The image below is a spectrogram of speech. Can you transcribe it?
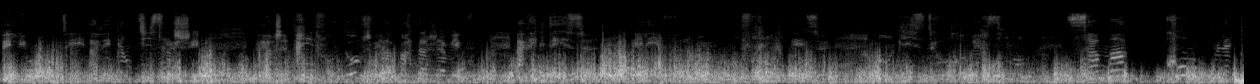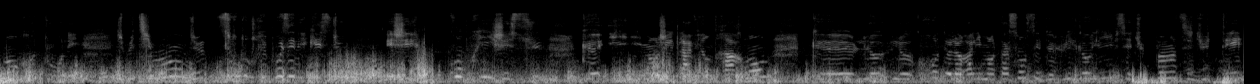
Elle est montée avec un petit sachet. D'ailleurs, j'ai pris une photo, je vais la partager avec vous, avec des œufs. Elle est venue m'offrir des œufs en guise de remerciement. Ça m'a complètement retourné. Je me dis, mon Dieu, surtout que je lui ai posé des questions et j'ai compris, j'ai su de la viande rarement, que le, gros de leur alimentation c'est de l'huile d'olive, c'est du pain, c'est du thé.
